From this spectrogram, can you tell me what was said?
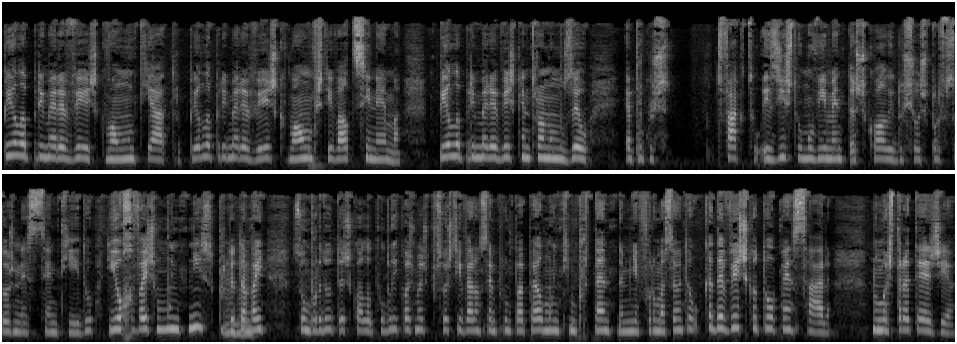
pela primeira vez que vão a um teatro, pela primeira vez que vão a um festival de cinema, pela primeira vez que entram no museu, é porque os de facto existe o um movimento da escola e dos seus professores nesse sentido, e eu revejo muito nisso, porque uhum. eu também sou um produto da escola pública, os meus professores tiveram sempre um papel muito importante na minha formação, então cada vez que eu estou a pensar numa estratégia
